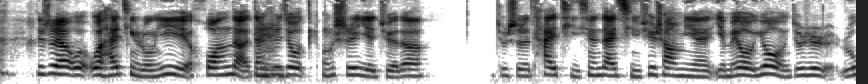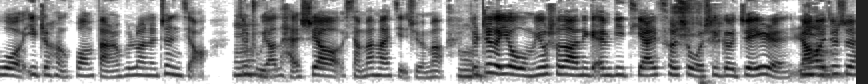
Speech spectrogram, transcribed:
就是我我还挺容易慌的，但是就同时也觉得。就是太体现在情绪上面也没有用，就是如果一直很慌，反而会乱了阵脚。最主要的还是要想办法解决嘛。就这个又我们又说到那个 MBTI 测试，我是一个 J 人，然后就是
